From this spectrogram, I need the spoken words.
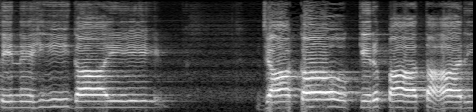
ਤਿਨ ਹੀ ਗਾਏ। ਜਾ ਕਉ ਕਿਰਪਾ ਧਾਰੀ,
